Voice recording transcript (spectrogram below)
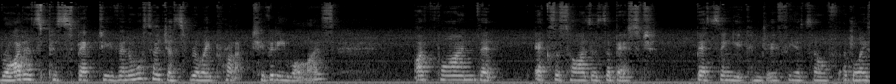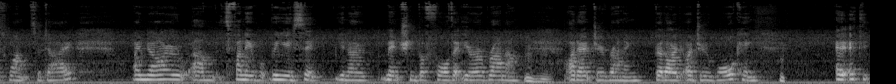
writer's perspective and also just really productivity wise. I find that exercise is the best best thing you can do for yourself at least once a day. I know um, it's funny when you said, you know, mentioned before that you're a runner. Mm-hmm. I don't do running, but I, I do walking. it, it,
